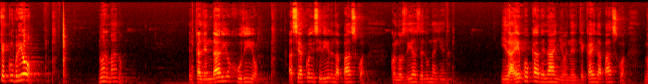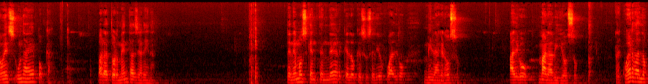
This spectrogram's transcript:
que cubrió. No, hermano. El calendario judío hacía coincidir la Pascua con los días de luna llena. Y la época del año en el que cae la Pascua no es una época para tormentas de arena. Tenemos que entender que lo que sucedió fue algo milagroso, algo maravilloso. Recuérdalo,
